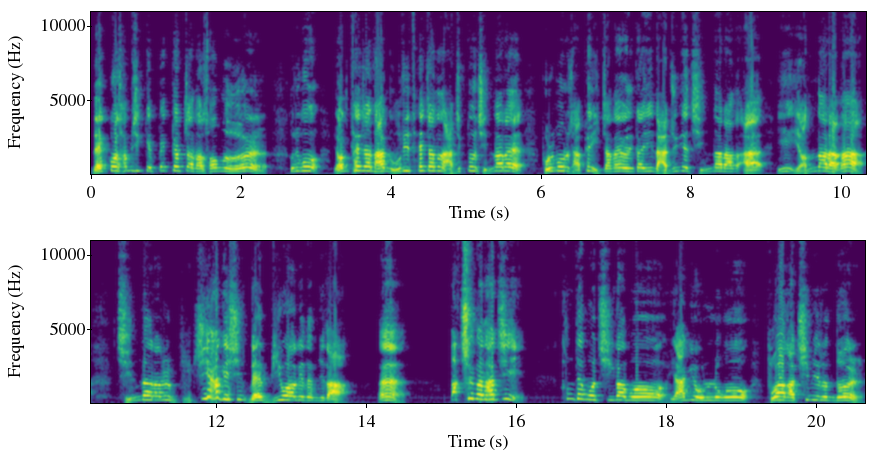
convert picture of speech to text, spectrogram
내 거 30개 뺏겼잖아, 성을. 그리고 연태자 난, 우리 태자는 아직도 진나라에 볼모로 잡혀 있잖아요. 그러니까 이 나중에 진나라가, 아, 이 연나라가 진나라를 무지하게 시, 매, 미워하게 됩니다. 예. 빡칠만 하지. 근데 뭐 지가 뭐 약이 오르고 부하가 치밀은들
